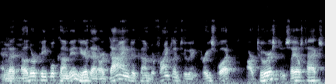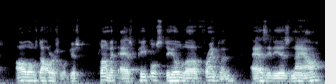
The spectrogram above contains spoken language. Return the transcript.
and let Mhm. other people come in here that are dying to come to Franklin to increase what? Our tourist and sales tax. All those dollars will just plummet as people still love Franklin as it is now.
